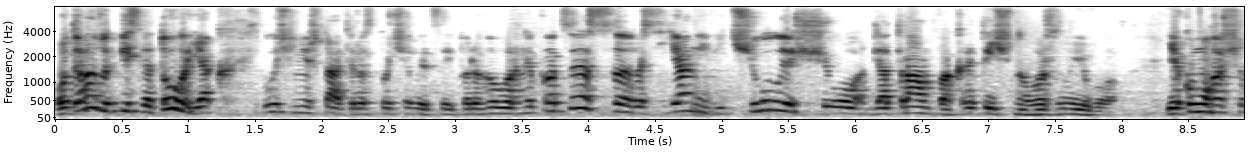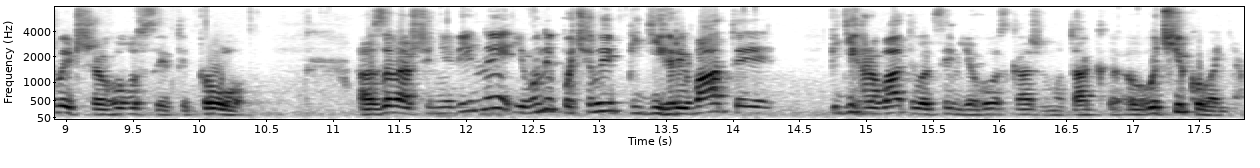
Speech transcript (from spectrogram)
Одразу після того, як Сполучені Штати розпочали цей переговорний процес, росіяни відчули, що для Трампа критично важливо якомога швидше оголосити про е, завершення війни, і вони почали підігрівати, підігравати оцим його, скажімо так, е, очікуванням,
